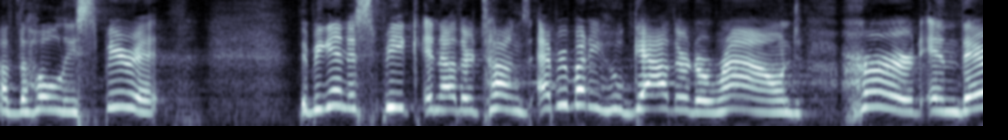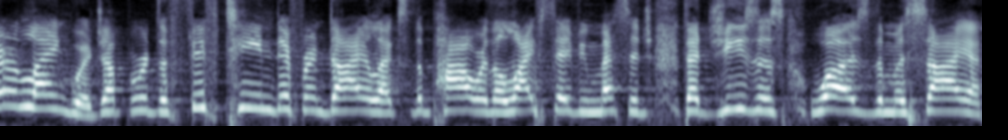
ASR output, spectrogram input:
of the Holy Spirit, they began to speak in other tongues. Everybody who gathered around heard in their language, upwards of 15 different dialects, the power, the life saving message that Jesus was the Messiah.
